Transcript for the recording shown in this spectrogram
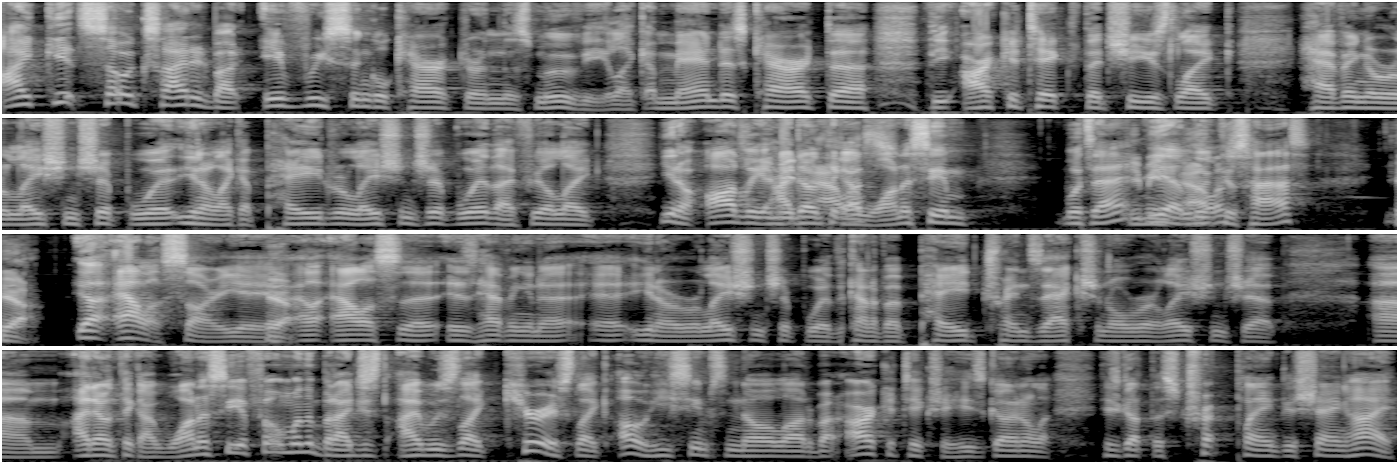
I get so excited about every single character in this movie. Like Amanda's character, the architect that she's like having a relationship with, you know, like a paid relationship with. I feel like, you know, oddly, I don't think I want to see him. What's that? You mean yeah, Alice? Lukas Haas. Yeah. Yeah, Alice. Sorry, yeah, yeah. Yeah. Alice uh, is having a, a you know a relationship with kind of a paid transactional relationship. Um, I don't think I want to see a film with him, but I just I was like curious, like oh he seems to know a lot about architecture. He's going to like he's got this trip planned to Shanghai.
